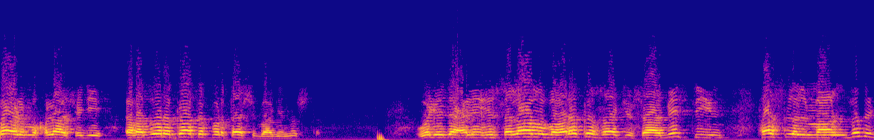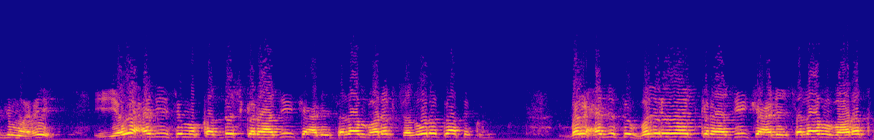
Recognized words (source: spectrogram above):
غاړې مو خلاصې دي هغه دوه رکعاته پر تاسو باندې نشته ولې د علیه السلام مبارک سره چې ثابت دي فصل المانزه د جمعې یو حدیث مقدس کې راځي چې علیه السلام مبارک څلور رکعات کړي بل حدیث بل روایت کې راځي چې علیه السلام مبارک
